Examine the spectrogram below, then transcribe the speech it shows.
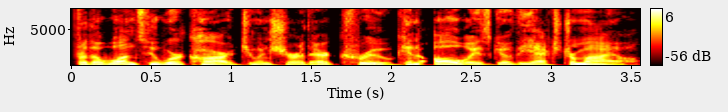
For the ones who work hard to ensure their crew can always go the extra mile,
